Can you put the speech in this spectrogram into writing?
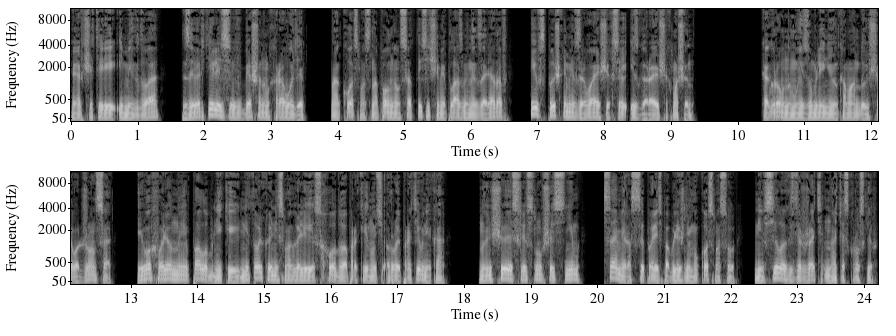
F-4 и МиГ-2 завертелись в бешеном хороводе, а космос наполнился тысячами плазменных зарядов и вспышками взрывающихся и сгорающих машин. К огромному изумлению командующего Джонса, его хваленные палубники не только не смогли сходу опрокинуть рой противника, но еще и, слеснувшись с ним, сами рассыпались по ближнему космосу, не в силах сдержать натиск русских.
